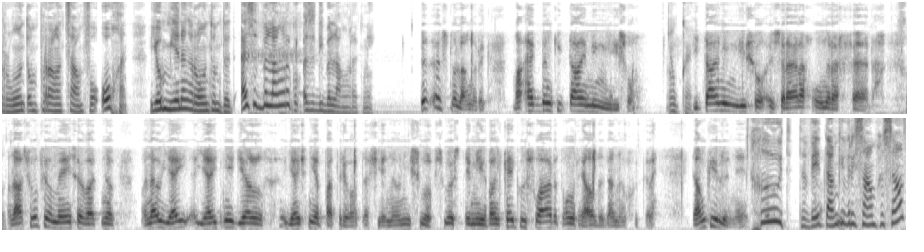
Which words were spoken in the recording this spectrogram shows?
rondom praat saam vanoggend. Jou mening rondom dit. Is dit belangrik of is dit nie belangrik nie? Dit is belangrik, maar ek dink die timing hierson Okay. Die timing hierso is regtig onregverdig. Want daar's soveel mense wat nou, maar nou jy jy het nie deel jy's nie 'n patriot as jy nou nie so so stem nie, want kyk hoe swaar dit ons helde dan nou gekry. Dankie Lenet. Goed, De Wet, dankie vir die saamgesels.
